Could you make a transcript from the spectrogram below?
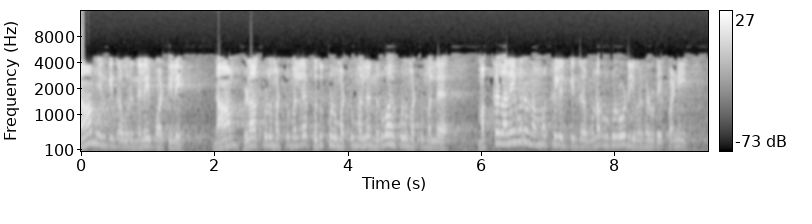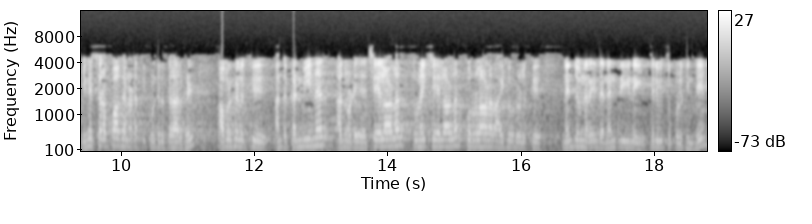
நாம் என்கின்ற ஒரு நிலைப்பாட்டிலே நாம் விழாக்குழு மட்டுமல்ல பொதுக்குழு மட்டுமல்ல நிர்வாகக்குழு மட்டுமல்ல மக்கள் அனைவரும் நம் மக்கள் என்கின்ற உணர்வுகளோடு இவர்களுடைய பணி மிகச் சிறப்பாக நடத்தி கொண்டிருக்கிறார்கள். அவர்களுக்கு அந்த கன்வீனர் அதனுடைய செயலாளர் துணை செயலாளர் பொருளாளர் ஆகியோர்களுக்கு நெஞ்சம் நிறைந்த நன்றியினை தெரிவித்துக் கொள்கின்றேன்.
